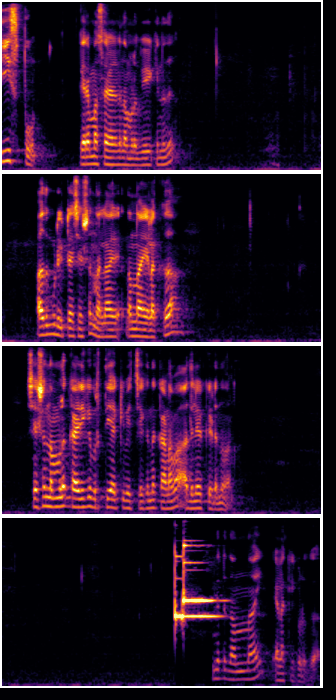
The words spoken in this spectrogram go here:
ടീസ്പൂൺ ഗരം മസാലയാണ് നമ്മൾ ഉപയോഗിക്കുന്നത്. അതും കൂടി ഇട്ട ശേഷം നല്ല നന്നായി ഇളക്കുക. ശേഷം നമ്മൾ കഴുകി വൃത്തിയാക്കി വെച്ചേക്കുന്ന കണവ അതിലേക്ക് ഇടുന്നതാണ്. എന്നിട്ട് നന്നായി ഇളക്കി കൊടുക്കുക.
